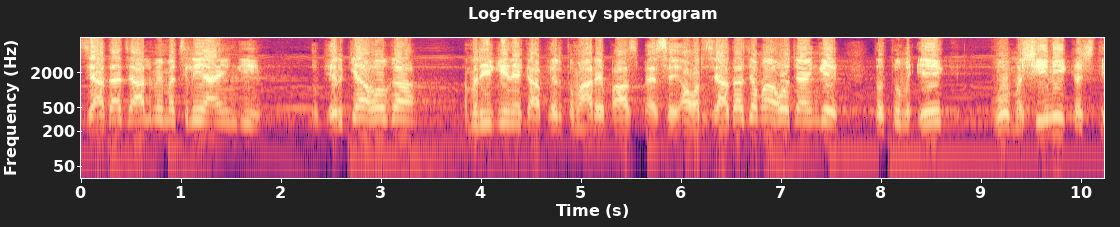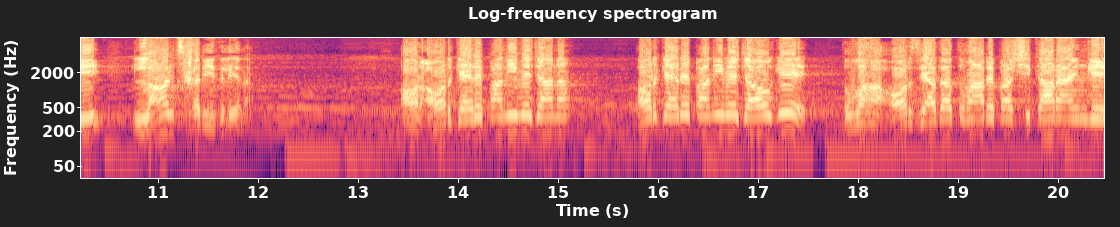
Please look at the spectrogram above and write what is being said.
ज़्यादा जाल में मछलियाँ आएँगी। तो फिर क्या होगा? अमरीकी ने कहा, फिर तुम्हारे पास पैसे और ज़्यादा जमा हो जाएँगे तो तुम एक वो मशीनी कश्ती लॉन्च खरीद लेना और और गहरे पानी में जाना। और गहरे पानी में जाओगे तो वहाँ और ज़्यादा तुम्हारे पास शिकार आएँगे,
